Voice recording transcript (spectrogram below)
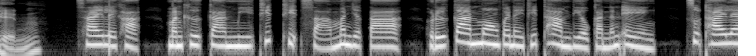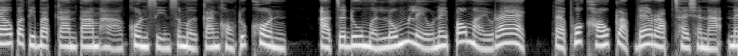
เห็น ใช่เลยค่ะ มันคือการมีทิฏฐิสามัญญตา หรือการมองไปในทิศทางเดียวกันนั่นเอง สุดท้ายแล้วปฏิบัติการตามหาคนศีลเสมอกันของทุกคน อาจจะดูเหมือนล้มเหลวในเป้าหมายแรก แต่พวกเขากลับได้รับชัยชนะใน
